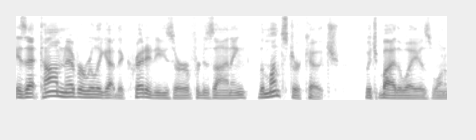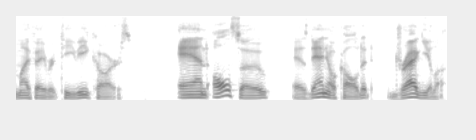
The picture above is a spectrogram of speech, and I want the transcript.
is that Tom never really got the credit he deserved for designing the Munster coach, which, by the way, is one of my favorite TV cars, and also, as Daniel called it, Dragula,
